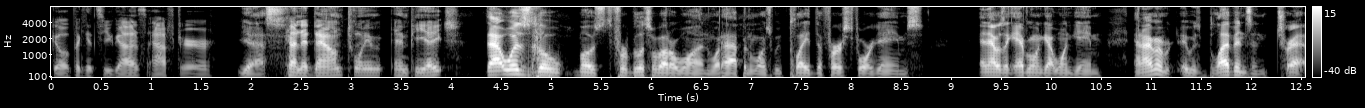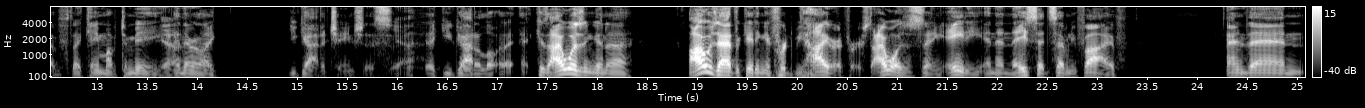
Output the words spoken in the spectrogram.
go up against you guys after Yes, kind of down 20 mph. That was the most for Blitzball Battle One. What happened was we played the first four games, and that was like everyone got one game. And I remember it was Blevins and Trev that came up to me, Yeah. and they were like, "You got to change this. Yeah. Like you got to because uh, I wasn't gonna. I was advocating it for it to be higher at first. I was saying 80, and then they said 75. And then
